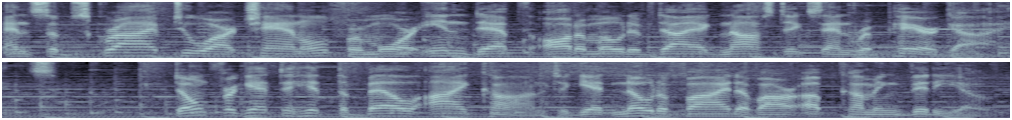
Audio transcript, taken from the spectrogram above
and subscribe to our channel for more in-depth automotive diagnostics and repair guides. Don't forget to hit the bell icon to get notified of our upcoming videos.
